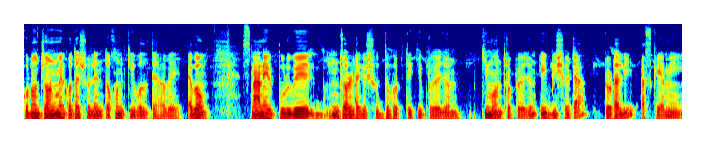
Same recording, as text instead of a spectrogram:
কোনো জন্মের কথা শুনলেন তখন কি বলতে হবে, এবং স্নানের পূর্বে জলটাকে শুদ্ধ করতে কি প্রয়োজন কি মন্ত্র প্রয়োজন, এই বিষয়টা টোটালি আজকে আমি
